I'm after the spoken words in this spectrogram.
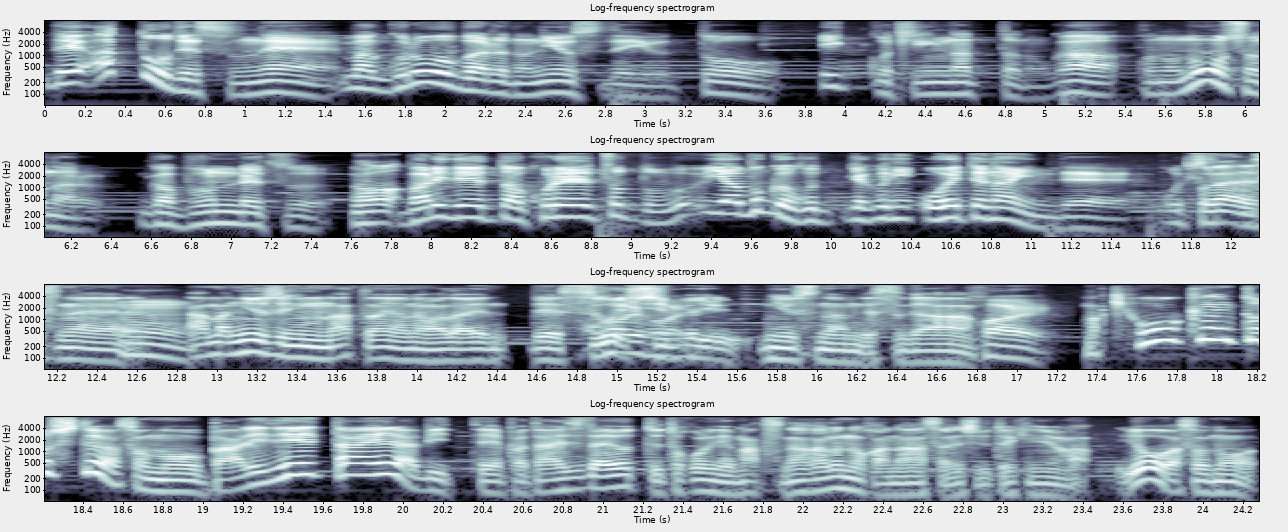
で、あとですね、まあ、グローバルのニュースで言うと、一個気になったのが、このノーショナルが分裂。おバリデータ、これちょっと、いや、僕は逆に追えてないんで、これはですね、うんあんまニュースにもなってないような話題ですごい渋はいいニュースなんですが、はい。まあ、教訓としては、その、バリデータ選びってやっぱ大事だよっていうところには、まあ、繋がるのかな、最終的には。要は、その、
